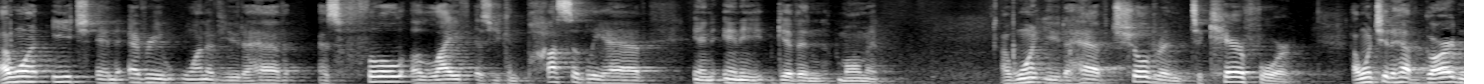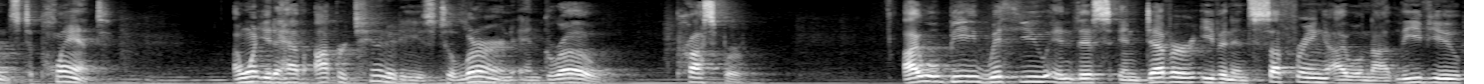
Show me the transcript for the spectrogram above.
I want each and every one of you to have as full a life as you can possibly have in any given moment. I want you to have children to care for. I want you to have gardens to plant. I want you to have opportunities to learn and grow, prosper. I will be with you in this endeavor, even in suffering. I will not leave you.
